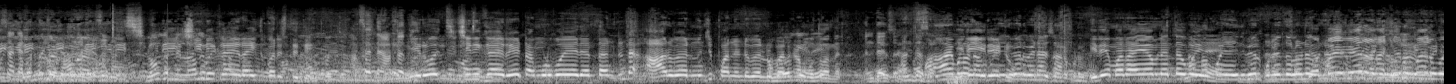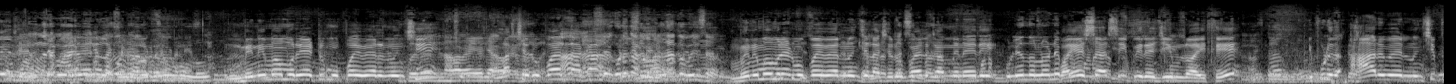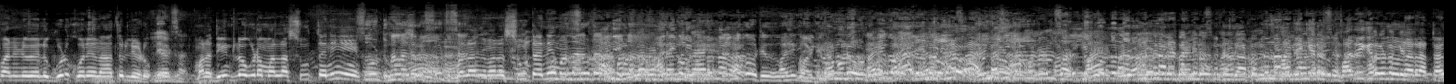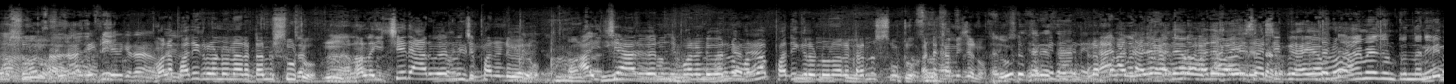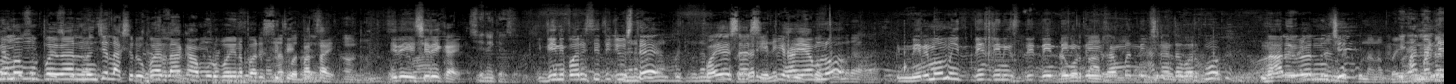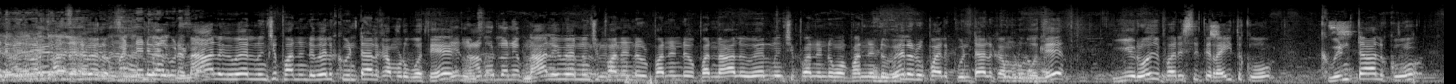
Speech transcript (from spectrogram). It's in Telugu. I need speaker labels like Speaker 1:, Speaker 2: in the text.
Speaker 1: la saca. చీనికాయ రైతు పరిస్థితి. ఈ రోజు చీనికాయ రేట్ అమ్ముడు పోయేది ఎంత అంటే ఆరు వేల నుంచి పన్నెండు వేల రూపాయలకు అమ్ముతుంది. ఇది రేటు. ఇదే మన ఆయాంలో ఎంత పోయింది? మినిమం రేటు ముప్పై వేల నుంచి లక్ష రూపాయల దాకా. మినిమం రేటు ముప్పై వేల నుంచి లక్ష రూపాయలకు అమ్మినది వైఎస్ఆర్ సిపి రెజీమ్లో అయితే ఇప్పుడు ఆరు వేల నుంచి పన్నెండు వేలకు కూడా కొనే నాతుడు లేడు. మన దీంట్లో కూడా మళ్ళా సూట్ అని మళ్ళా- సూట్. అని మళ్ళా పదికి రెండున్నర టన్ను సూటు. మళ్ళీ పదికి రెండున్నర టన్ను సూటు. మళ్ళీ ఇచ్చేది ఆరు వేల నుంచి పన్నెండు వేలు. ఆ ఇచ్చే ఆరు వేల నుంచి పన్నెండు వేలు మళ్ళీ పదికి రెండున్నర టన్ను సూటు అంటే కమిషన్. అదే అదే అదే వైఎస్ఆర్ సిపి హయాంలో
Speaker 2: డ్యామేజ్ ఉంటుందని
Speaker 1: మినిమం ముప్పై వేల నుంచి లక్ష రూపాయల దాకా అమ్ముడు పోయిన పరిస్థితి బత్తాయి ఇది సిరికాయ దీని పరిస్థితి చూస్తే వైఎస్ఆర్ సిపి హయాంలో మినిమం దీనికి దీనికి దీనికి వచ్చినంత వరకు నాలుగు వేల నుంచి పన్నెండు వేలు నాలుగు వేల నుంచి పన్నెండు వేలు క్వింటాల్కి అమ్ముడు పోతే నాలుగు వేల నుంచి పన్నెండు పన్నెండు నాలుగు వేల నుంచి పన్నెండు పన్నెండు వేల రూపాయలు క్వింటాల్కి అమ్ముడు పోతే ఈ రోజు పరిస్థితి రైతుకు క్వింటాల్కు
